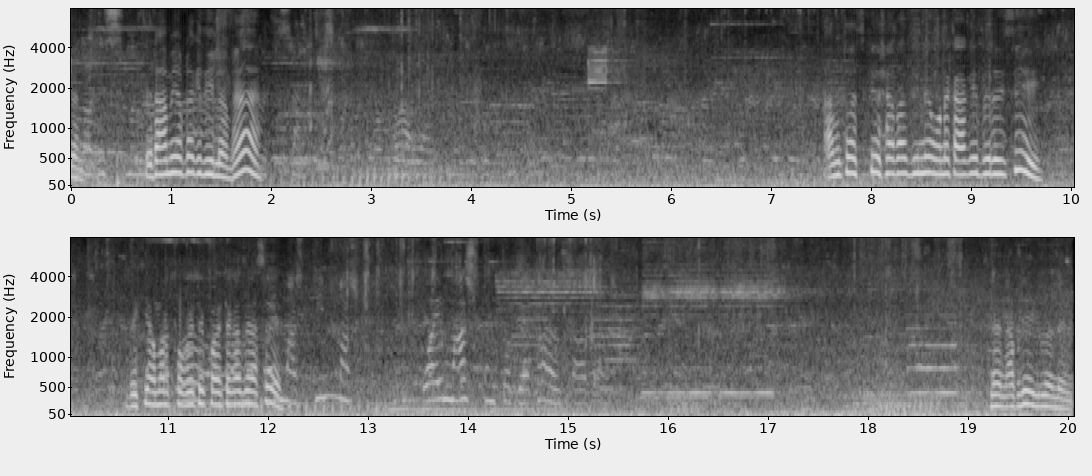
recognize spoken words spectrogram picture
দেন এটা আমি আপনাকে দিলাম হ্যাঁ? আমি তো আজকে সারা দিনে অনেক আগে বেরোইছি। দেখি আমার পকেটে কয় টাকা আছে। নেন আপনি এগুলো নেন।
